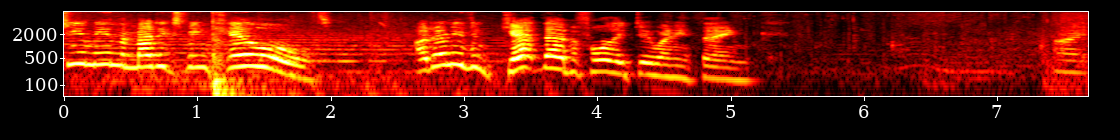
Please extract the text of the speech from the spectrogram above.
Do you mean the medic's been killed? I don't even get there before they do anything. Right.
